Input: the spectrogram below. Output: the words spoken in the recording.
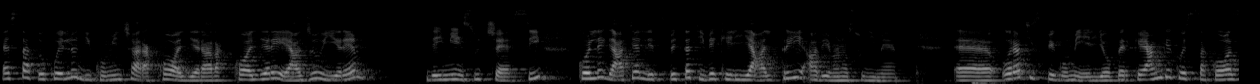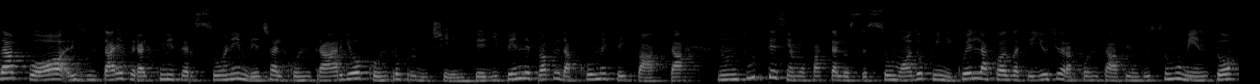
è stato quello di cominciare a cogliere, a raccogliere e a gioire dei miei successi collegati alle aspettative che gli altri avevano su di me. Eh, ora ti spiego meglio perché anche questa cosa può risultare per alcune persone invece al contrario controproducente, dipende proprio da come sei fatta. Non tutte siamo fatte allo stesso modo, quindi quella cosa che io ti ho raccontato in questo momento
